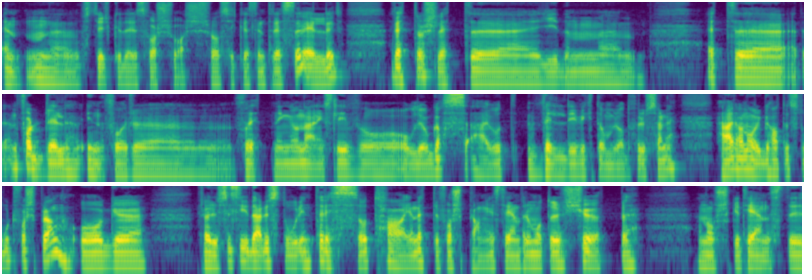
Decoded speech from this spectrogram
enten styrke deres forsvars- og sikkerhetsinteresser, eller rett og slett gi dem et, eh, en fordel innenfor eh, forretning og næringsliv. Og olje og gass er jo et veldig viktig område for russerne. Her har Norge hatt et stort forsprang. og eh, fra russisk side er det stor interesse å ta igjen dette forspranget istedenfor å måtte kjøpe norske tjenester.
